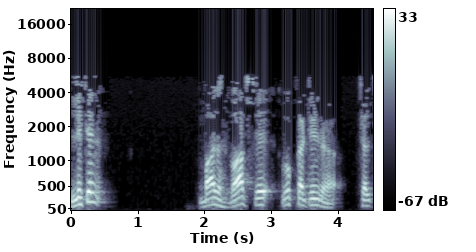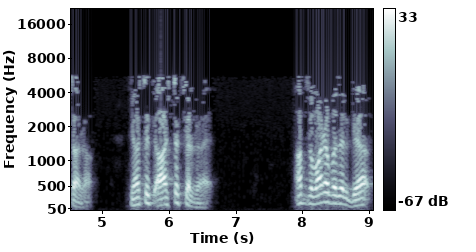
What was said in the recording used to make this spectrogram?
لیکن بعض اسباب سے وہ کنٹینیو رہا، چلتا رہا۔ یہاں تک آج تک چل رہا ہے۔ اب زمانہ بدل گیا۔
